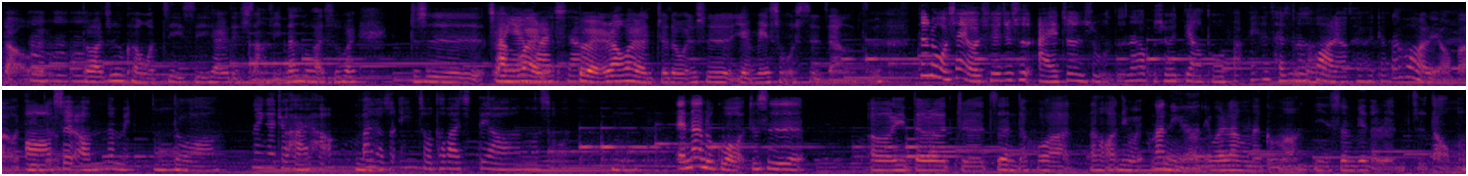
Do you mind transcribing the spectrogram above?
道，嗯嗯嗯对吧、啊？就是可能我自己私底下有点伤心，但是我还是会，就是让外人对让外人觉得我就是也没什么事这样子。但如果像有些就是癌症什么的，那他不是会掉头发？哎、欸，那才是那个化疗才会掉。那化疗吧，我记得。哦，所以哦，那没，嗯、对啊，那应该就还好。我刚想说，哎、嗯，欸、你怎么头发掉啊？那什么？嗯，哎、欸，那如果就是。呃，你得了绝症的话，然后你会，那你呢？你会让那个吗？你身边的人知道吗？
